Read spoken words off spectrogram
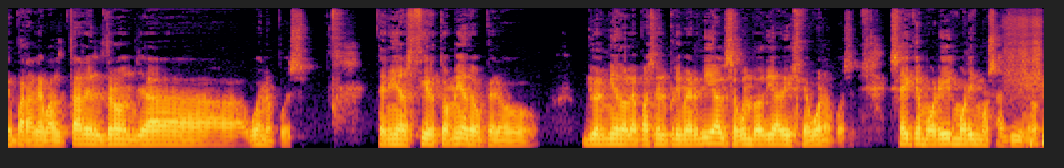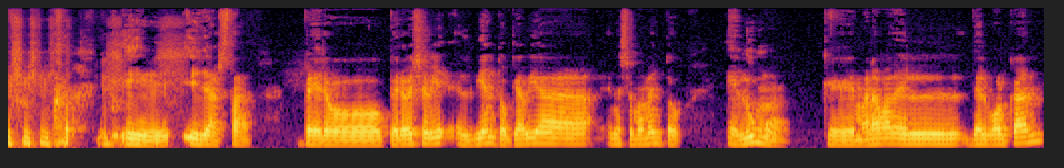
que para levantar el dron ya, bueno, pues tenías cierto miedo, pero yo el miedo le pasé el primer día, el segundo día dije, bueno, pues si hay que morir, morimos aquí, ¿no? y, ya está. Pero, pero ese, el viento que había en ese momento, el humo que emanaba del, del volcán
